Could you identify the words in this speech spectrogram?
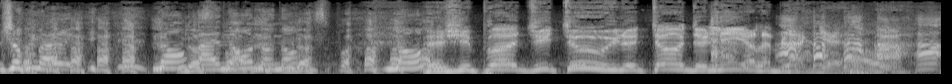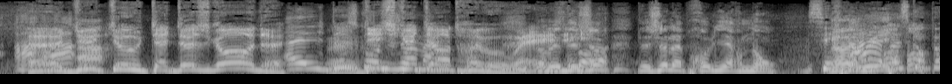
Jean-Marie. Non, bah pas, non, non, non. Non. Euh, J'ai pas du tout eu le temps de lire la blague. Euh, du tout, t'as deux secondes. Allez, deux secondes, Discutez Jean-Marie. entre vous. ouais. Non, mais déjà, déjà la première, non. C'est Ah ah, oui. parce qu'on peut.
